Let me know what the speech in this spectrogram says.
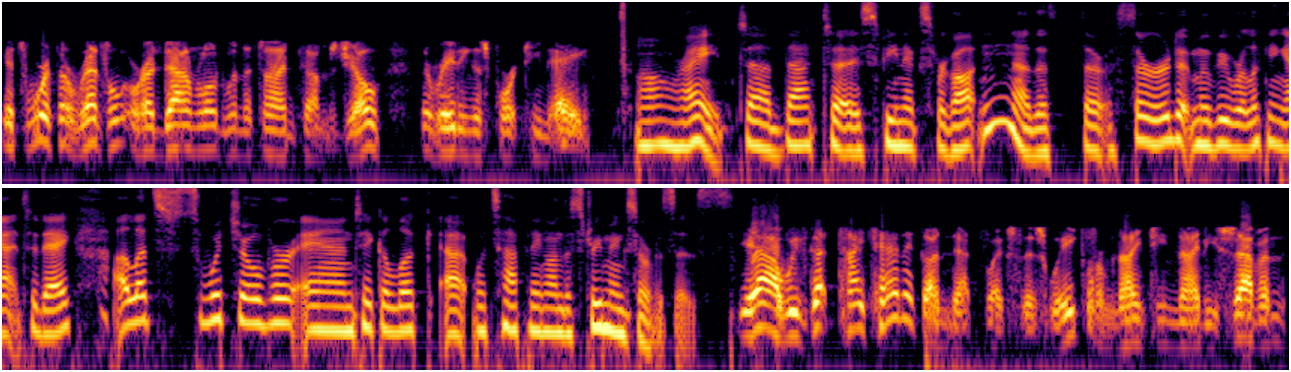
It's worth a rental or a download when the time comes, Joe. The rating is 14A. All right. Uh, that uh, is Phoenix Forgotten, uh, the th- third movie we're looking at today. Uh, let's switch over and take a look at what's happening on the streaming services. Yeah, we've got Titanic on Netflix this week from 1997.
